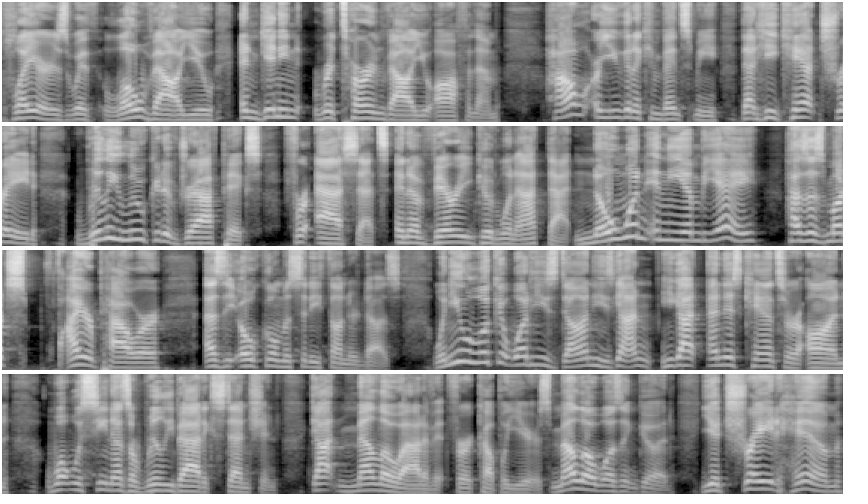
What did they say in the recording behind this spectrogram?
players with low value and getting return value off of them. How are you going to convince me that he can't trade really lucrative draft picks for assets and a very good one at that? No one in the NBA has as much firepower as the Oklahoma City Thunder does. When you look at what he's done, he's gotten he got Enes Kanter on what was seen as a really bad extension. Got Melo out of it for a couple years. Melo wasn't good. You trade him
